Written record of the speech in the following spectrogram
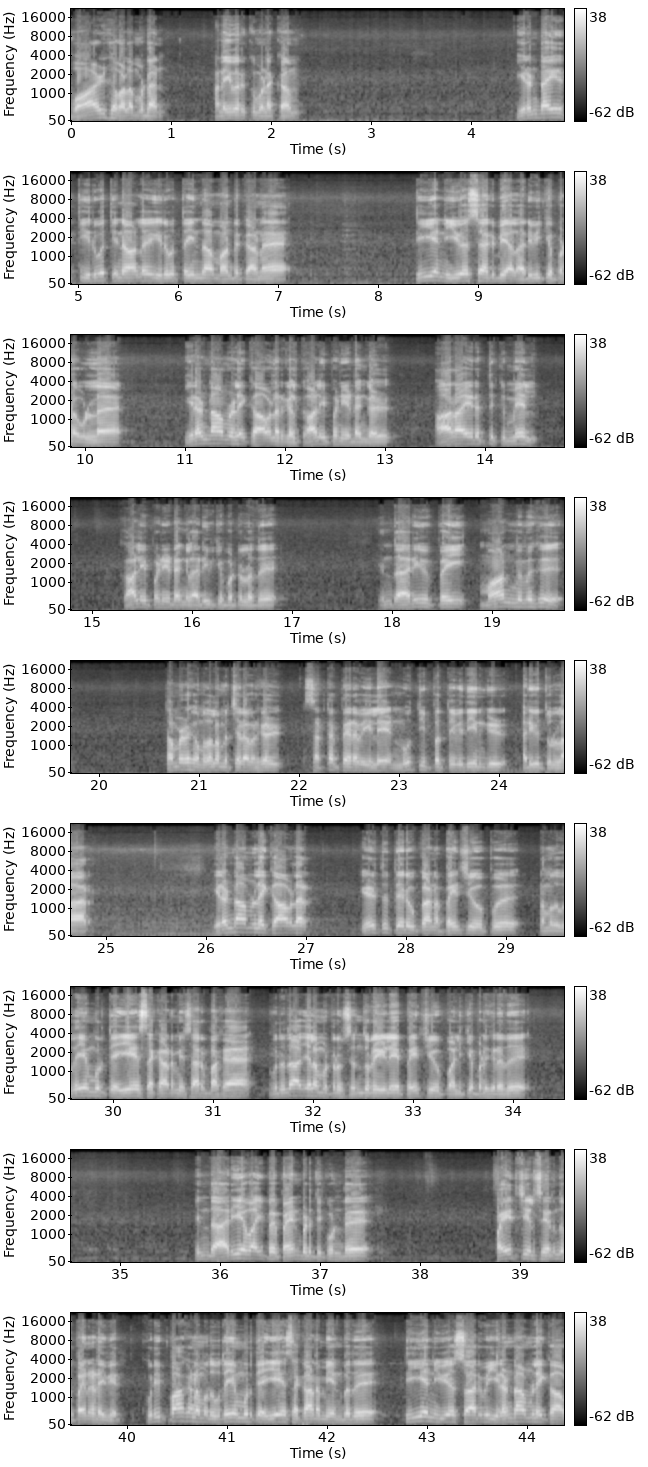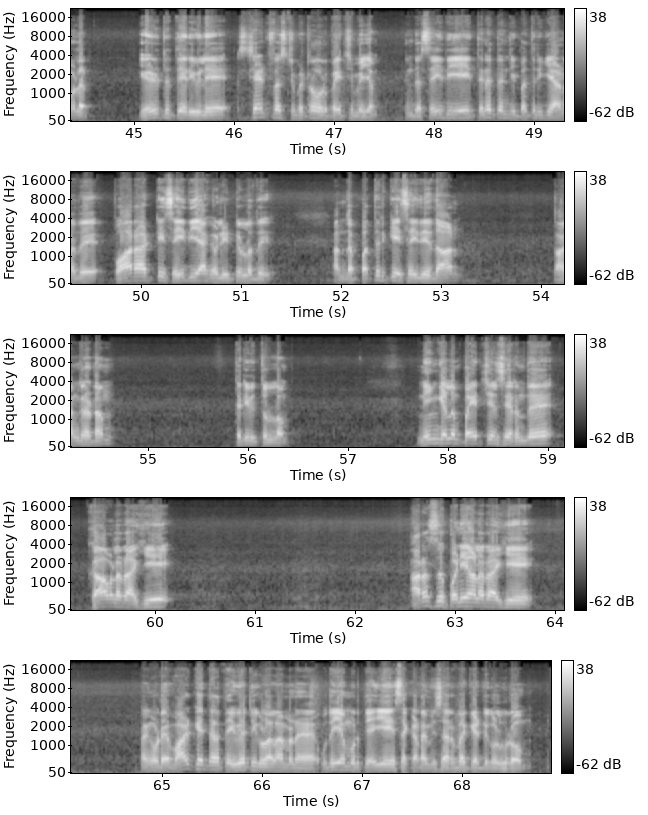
வாழ்க வளமுடன். அனைவருக்கும் வணக்கம். இரண்டாயிரத்தி இருபத்தி நாலு இருபத்தைந்தாம் ஆண்டுக்கான டிஎன் யுஎஸ்ஆர்பியால் அறிவிக்கப்பட உள்ள இரண்டாம் நிலை காவலர்கள் காலி பணியிடங்கள் ஆறாயிரத்துக்கு மேல் காலி பணியிடங்கள் அறிவிக்கப்பட்டுள்ளது. இந்த அறிவிப்பை மாண்புமிகு தமிழக முதலமைச்சர் அவர்கள் சட்டப்பேரவையிலே நூற்றி பத்து விதியின் கீழ் அறிவித்துள்ளார். இரண்டாம் நிலை காவலர் எழுத்துத் தேர்வுக்கான பயிற்சி வகுப்பு நமது உதயமூர்த்தி ஐஏஎஸ் அகாடமி சார்பாக விருதாச்சலம் மற்றும் செந்துறையிலே பயிற்சி வகுப்பு அளிக்கப்படுகிறது. இந்த அரிய வாய்ப்பை பயன்படுத்தி கொண்டு பயிற்சியில் சேர்ந்து பயனடைவீர். குறிப்பாக நமது உதயமூர்த்தி ஐஏஎஸ் அகாடமி என்பது டிஎன்யூஎஸ்ஆர்பி இரண்டாம் நிலை காவலர் எழுத்துத் தேர்விலே ஸ்டேட் ஃபர்ஸ்ட் பெற்ற ஒரு பயிற்சி மையம். இந்த செய்தியை தினத்தந்தி பத்திரிகையானது பாராட்டி செய்தியாக வெளியிட்டுள்ளது. அந்த பத்திரிகை செய்தி தான் தாங்களிடம் தெரிவித்துள்ளோம். நீங்களும் பயிற்சியில் சேர்ந்து காவலராகி அரசு பணியாளராகி தங்களுடைய வாழ்க்கை தரத்தை உயர்த்திக் கொள்ளலாம் என உதயமூர்த்தி ஐஏஎஸ் அகாடமி சார்பாக கேட்டுக்கொள்கிறோம்.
